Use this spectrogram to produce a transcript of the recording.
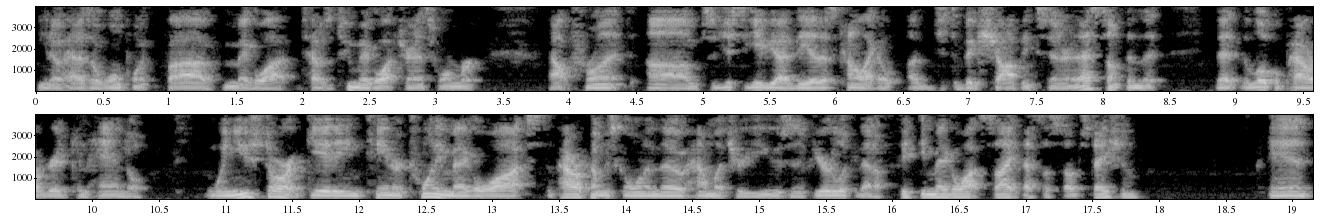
you know, has a 1.5 megawatt, has a two megawatt transformer out front. Um, so just to give you an idea, that's kind of like a, a, just a big shopping center. That's something that, that the local power grid can handle when you start getting 10 or 20 megawatts, the power company's going to know how much you're using. If you're looking at a 50 megawatt site, that's a substation. And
